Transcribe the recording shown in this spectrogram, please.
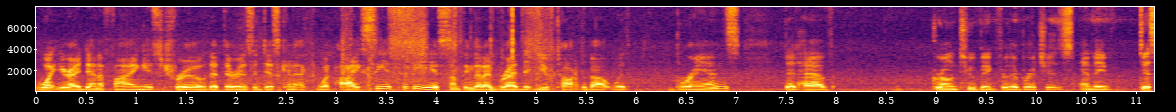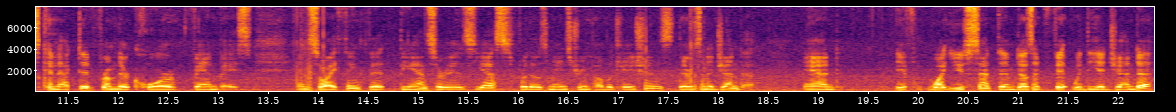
what you're identifying is true, that there is a disconnect. What I see it to be is something that I've read that you've talked about with brands that have grown too big for their britches and they've disconnected from their core fan base. And so I think that the answer is yes, for those mainstream publications, there's an agenda. And if what you sent them doesn't fit with the agenda,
